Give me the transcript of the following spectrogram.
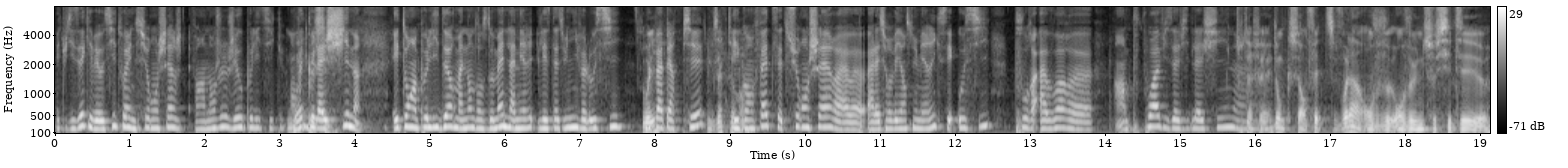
Mais tu disais qu'il y avait aussi, toi, une surenchère, enfin un enjeu géopolitique. En Ouais, fait, que la Chine étant un peu leader maintenant dans ce domaine, les États-Unis veulent aussi Oui. ne pas perdre pied. Exactement. Et qu'en fait, cette surenchère à, à la surveillance numérique, c'est aussi pour avoir euh, un poids vis-à-vis de la Chine. Tout à fait. Donc, ça, en fait, voilà, on veut, on veut une société euh,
